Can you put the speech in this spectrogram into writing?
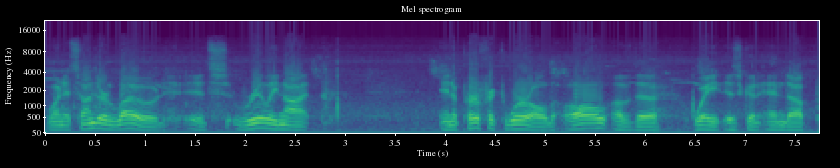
when it's under load it's really not in a perfect world all of the weight is going to end up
